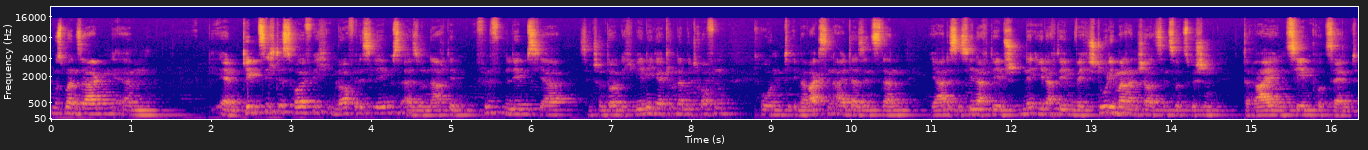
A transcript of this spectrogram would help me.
muss man sagen, ähm, äh, gibt sich das häufig im Laufe des Lebens. Also nach dem fünften Lebensjahr sind schon deutlich weniger Kinder betroffen. Und im Erwachsenenalter sind es dann, ja, das ist je nachdem, je nachdem, welche Studie man anschaut, sind so zwischen 3 und 10 Prozent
